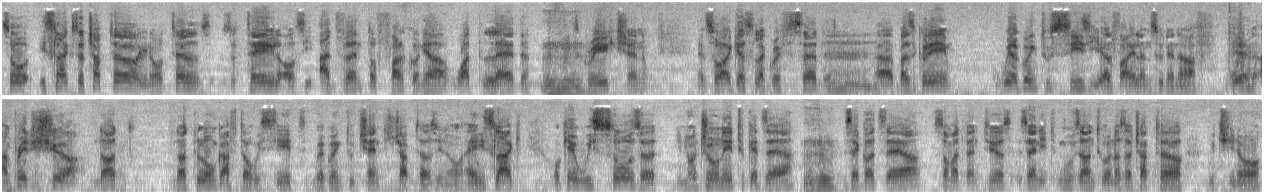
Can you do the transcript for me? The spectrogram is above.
so it's like the chapter, you know, tells the tale of the advent of Falconia, what led Mm-hmm. its creation, and so I guess, like Griff said, uh, basically, we are going to see the Elf Island soon enough. And Yeah. I'm pretty sure, not not long after we see it, we're going to change chapters, you know. And it's like, okay, we saw the, you know, journey to get there. Mm-hmm. They got there, some adventures, then it moves on to another chapter, which, you know,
